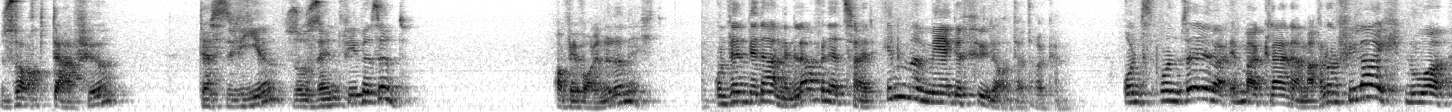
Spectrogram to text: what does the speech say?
sorgt dafür, dass wir so sind, wie wir sind. Ob wir wollen oder nicht. Und wenn wir dann im Laufe der Zeit immer mehr Gefühle unterdrücken, uns, uns selber immer kleiner machen und vielleicht nur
